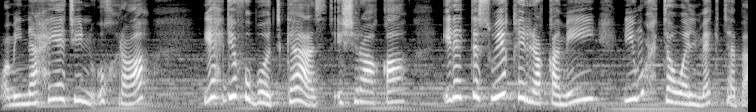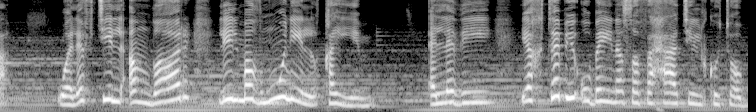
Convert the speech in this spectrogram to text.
ومن ناحية أخرى يهدف بودكاست إشراقة إلى التسويق الرقمي لمحتوى المكتبة. ولفت الأنظار للمضمون القيم الذي يختبئ بين صفحات الكتب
